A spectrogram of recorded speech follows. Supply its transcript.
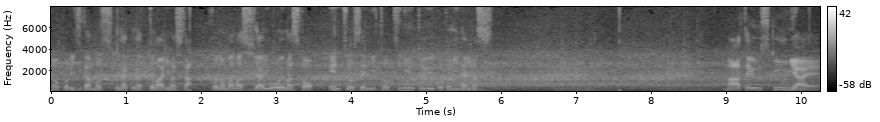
残り時間も少なくなってまいりましたこのまま試合を終えますと延長戦に突入ということになります。マテウス・クーニャへ。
